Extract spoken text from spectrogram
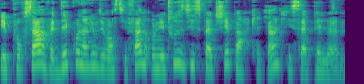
Et pour ça, en fait, dès qu'on arrive devant Stéphane, on est tous dispatchés par quelqu'un qui s'appelle euh.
